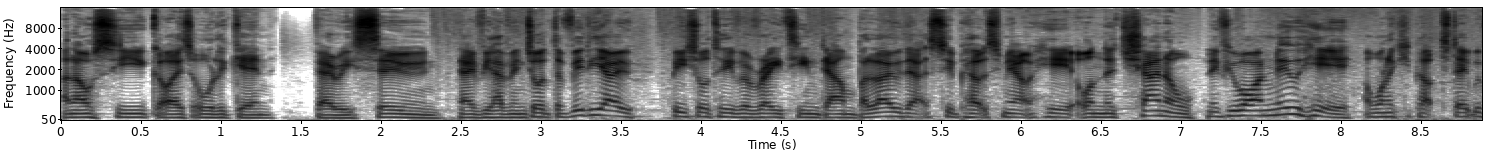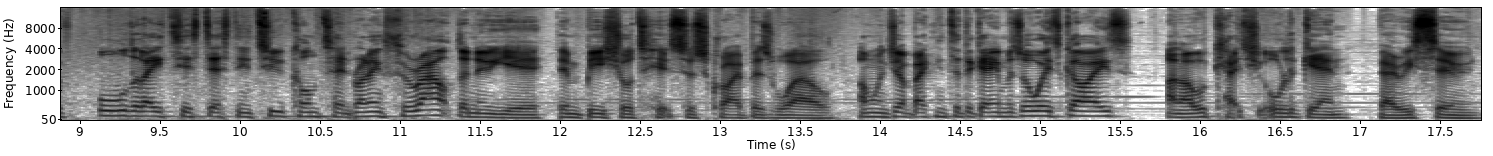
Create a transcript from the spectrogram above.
and I'll see you guys all again very soon. Now, if you have enjoyed the video, be sure to leave a rating down below. That super helps me out here on the channel. And if you are new here, I want to keep up to date with all the latest Destiny 2 content running throughout the new year, then be sure to hit subscribe as well. I'm going to jump back into the game as always, guys, and I will catch you all again very soon.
